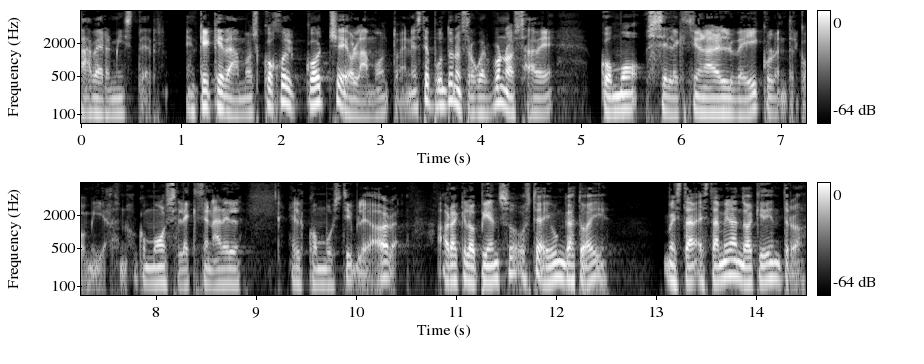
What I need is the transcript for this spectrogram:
a ver, mister, ¿en qué quedamos? ¿Cojo el coche o la moto? En este punto nuestro cuerpo no sabe cómo seleccionar el vehículo, entre comillas, ¿no? Cómo seleccionar el, combustible. Ahora, ahora que lo pienso, hostia, hay un gato ahí. Me está, está mirando aquí dentro.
